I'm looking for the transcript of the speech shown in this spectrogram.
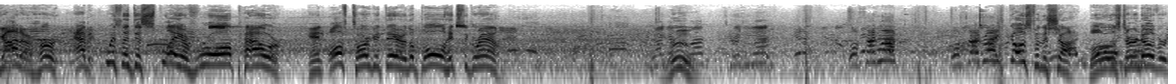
gotta hurt. Abbott with a display of raw power. And off target there, the ball hits the ground. Ball side left. Ball side right. goes for the shot. Ball is turned over.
